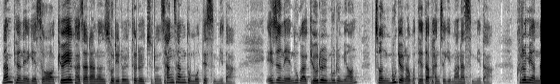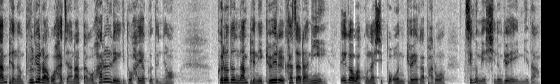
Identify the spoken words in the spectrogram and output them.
남편에게서 교회 가자라는 소리를 들을 줄은 상상도 못했습니다. 예전에 누가 교를 물으면 전 무교라고 대답한 적이 많았습니다. 그러면 남편은 불교라고 하지 않았다고 화를 내기도 하였거든요. 그러던 남편이 교회를 가자라니 때가 왔구나 싶어 온 교회가 바로 지금의 신우교회입니다.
